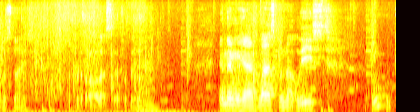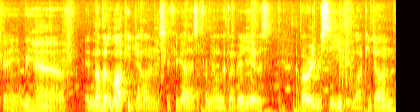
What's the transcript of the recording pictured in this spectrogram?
That's nice. I'll put all that stuff over there. And then we have, last but not least, ooh, okay, we have another Lucky John's. If you guys are familiar with my videos, I've already received a Lucky John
